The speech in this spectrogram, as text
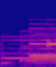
Thank you.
